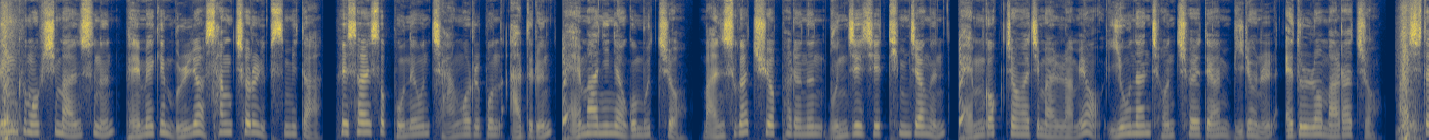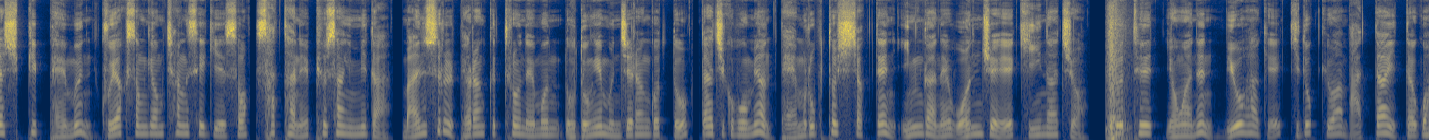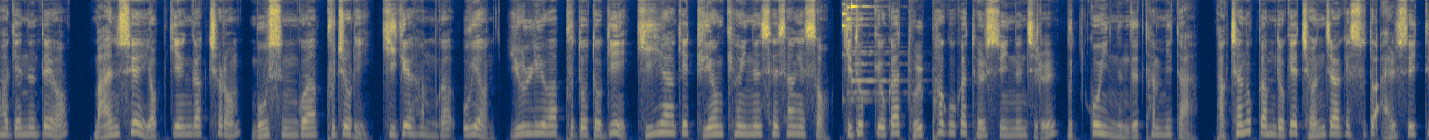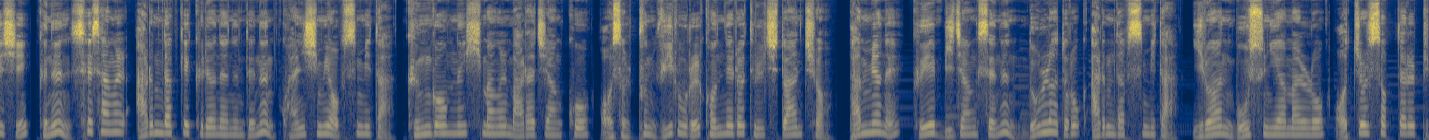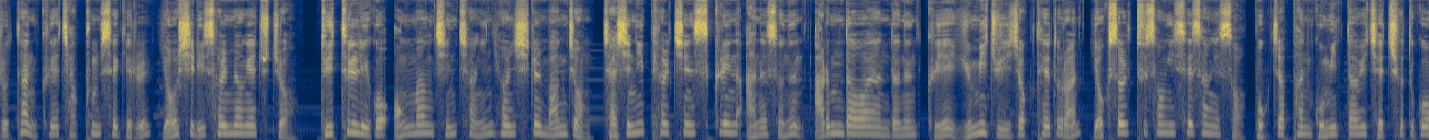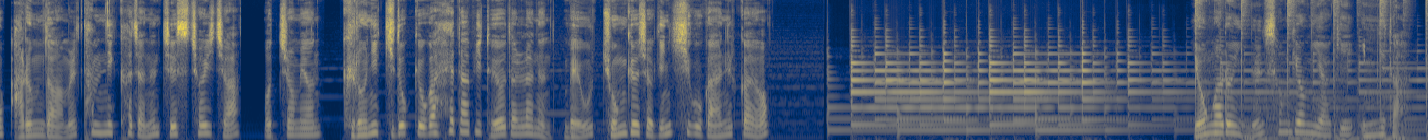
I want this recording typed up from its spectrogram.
뜬금없이 만수는 뱀에게 물려 상처를 입습니다. 회사에서 보내온 장어를 본 아들은 뱀 아니냐고 묻죠. 만수가 취업하려는 문제지의 팀장은 뱀 걱정하지 말라며 이혼한 전처에 대한 미련을 애둘러 말하죠. 아시다시피 뱀은 구약 성경 창세기에서 사탄의 표상입니다. 만수를 벼랑 끝으로 내몬 노동의 문제란 것도 따지고 보면 뱀으로부터 시작된 인간의 원죄에 기인하죠. 그렇듯 영화는 묘하게 기독교와 맞닿아 있다고 하겠는데요. 만수의 엽기행각처럼 모순과 부조리, 기괴함과 우연, 윤리와 부도덕이 기이하게 뒤엉켜 있는 세상에서 기독교가 돌파구가 될 수 있는지를 묻고 있는 듯합니다. 박찬욱 감독의 전작에서도 알 수 있듯이 그는 세상을 아름답게 그려내는 데는 관심이 없습니다. 근거 없는 희망을 말하지 않고 어설픈 위로를 건네려 들지도 않죠. 반면에 그의 미장센은 놀라도록 아름답습니다. 이러한 모순이야말로 어쩔 수 없다를 비롯한 그의 작품 세계를 여실히 설명해 주죠. 뒤틀리고 엉망진창인 현실을 망정, 자신이 펼친 스크린 안에서는 아름다워야 한다는 그의 유미주의적 태도란 역설투성이 세상에서 복잡한 고민 따위 제쳐두고 아름다움을 탐닉하자는 제스처이자 어쩌면 그러니 기독교가 해답이 되어달라는 매우 종교적인 희구가 아닐까요? 영화로 있는 성경 이야기입니다.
